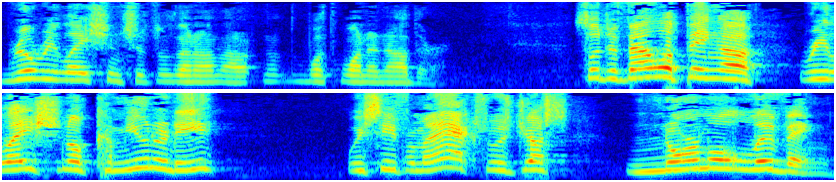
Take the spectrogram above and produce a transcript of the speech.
real relationships with one another. With one another. So developing a relational community, we see from Acts, was just normal living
